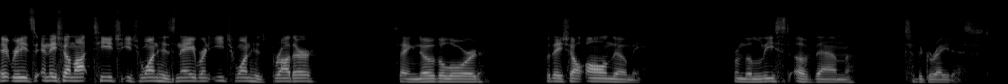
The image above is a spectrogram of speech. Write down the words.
It reads, And they shall not teach each one his neighbor and each one his brother, saying, Know the Lord, for they shall all know me, from the least of them to the greatest.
